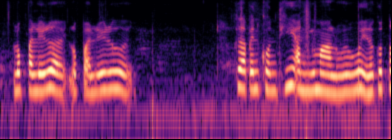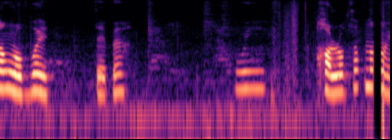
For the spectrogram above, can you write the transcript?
จึ๊บลบไปเรื่อยๆลบไปเรื่อยๆคือเป็นคนที่อันนี้มาเลยเว้ยแล้วก็ต้องลบเว้ยเจ็บปะอุ้ยขอลบสักหน่อย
